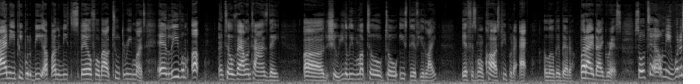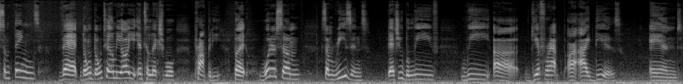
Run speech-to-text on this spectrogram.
I need people to be up underneath the spell for about two, three months and leave them up until Valentine's Day. Uh, shoot, you can leave them up till till Easter if you like, if it's gonna cause people to act a little bit better. But I digress. So tell me, what are some things that don't don't tell me all your intellectual property, but what are some some reasons that you believe we uh, gift wrap our ideas and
